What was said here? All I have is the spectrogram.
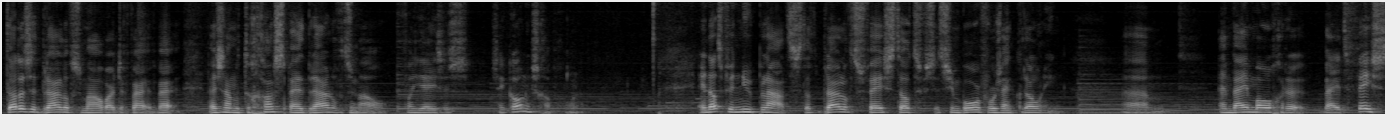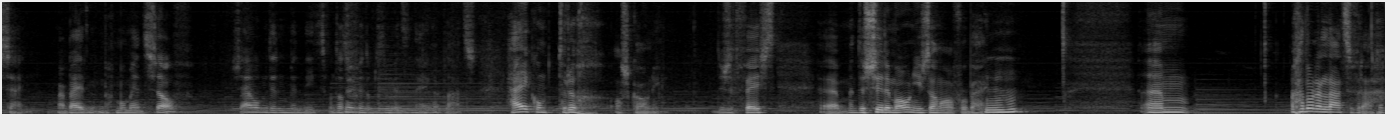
Dat is het bruiloftsmaal waar, de, waar wij zijn namelijk te gast bij het bruiloftsmaal van Jezus zijn koningschap geworden. En dat vindt nu plaats. Dat bruiloftsfeest stelt het symbool voor zijn kroning. Ehm, en wij mogen er bij het feest zijn. Maar bij het moment zelf zijn we op dit moment niet. Want dat Nee. vindt op dit moment in de hemel plaats. Hij komt terug als koning. Dus het feest, ehm, de ceremonie is dan al voorbij. Ehm, we gaan door naar de laatste vraag.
